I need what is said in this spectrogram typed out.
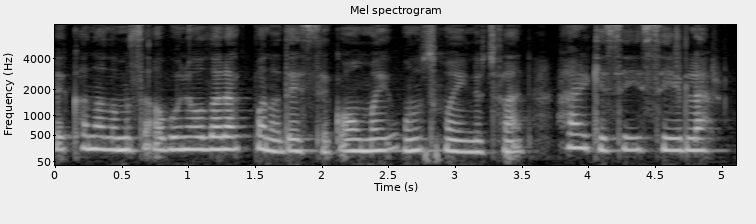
ve kanalımıza abone olarak bana destek olmayı unutmayın lütfen. Herkese iyi seyirler.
